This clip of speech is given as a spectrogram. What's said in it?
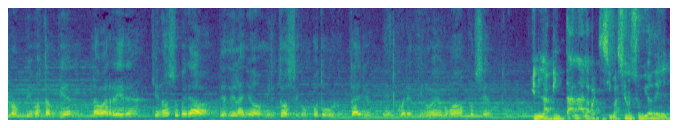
rompimos también la barrera que no superaba desde el año 2012 con voto voluntario el 49,2%. En La Pintana la participación subió del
